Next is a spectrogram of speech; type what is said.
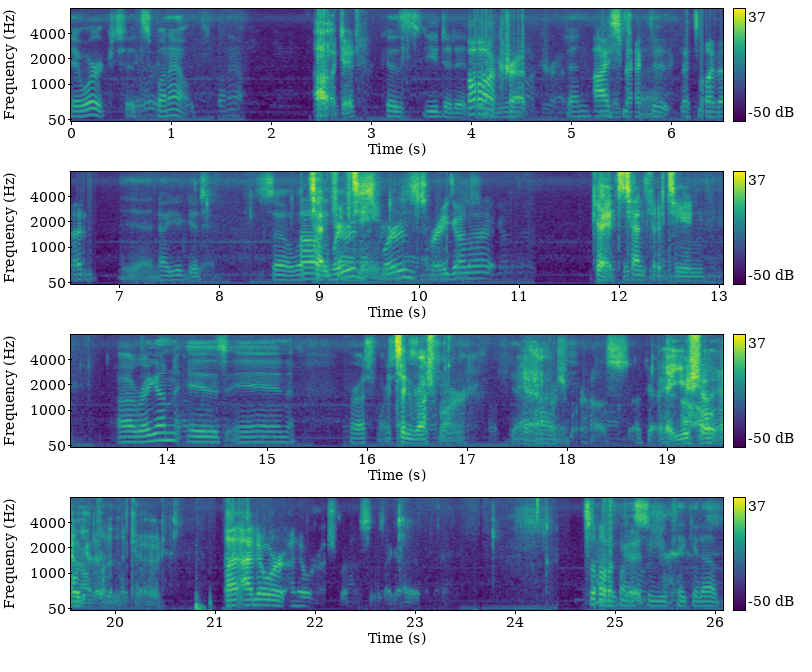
It worked. It spun out. Spun out. Oh, dude. Because you did it. oh crap. Ben? I It smacked out. it. That's my bad. Yeah, no, you're good. So, Uh, what's 10, where's, 15. where's Raygun at? Okay, it's 10, 15. Uh, Raygun is in Rushmore. It's in Rushmore. Yeah. yeah. Rushmore House. Okay. Yeah, you show I'll- him. I'll I'll put it. in the code. I, I know where I know where Rushmore House is. I got it. It's all I just want to good. see you pick it up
